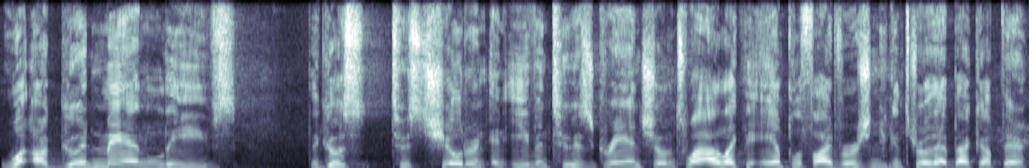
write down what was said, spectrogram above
What a good man leaves that goes to his children and even to his grandchildren. That's why I like the amplified version. You can throw that back up there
